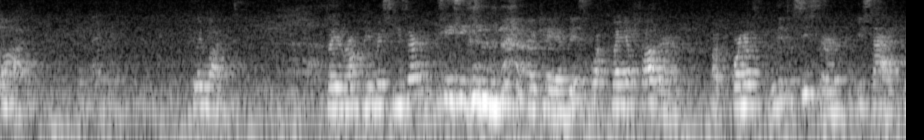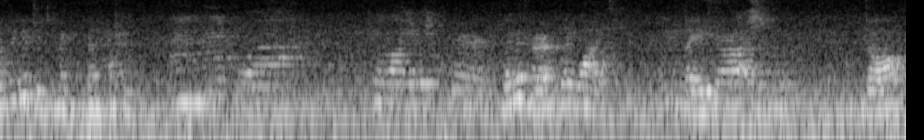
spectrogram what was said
what? Play what? Play rock, paper, scissors? okay, and this, what, when your father or, or your little sister is sad, what will you do to make them happy? I will play with her. Play with her. Play what? Play doll.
